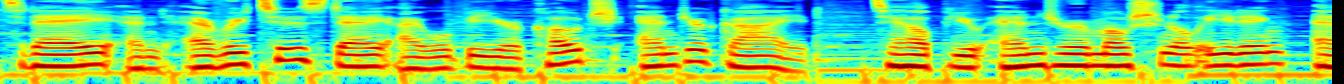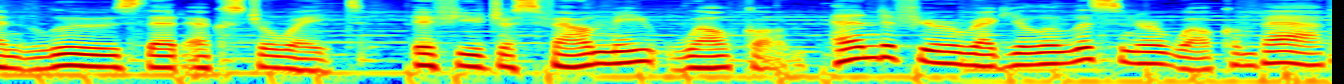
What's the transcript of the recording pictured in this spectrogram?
Today and every Tuesday, I will be your coach and your guide to help you end your emotional eating and lose that extra weight. If you just found me, welcome. And if you're a regular listener, welcome back.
